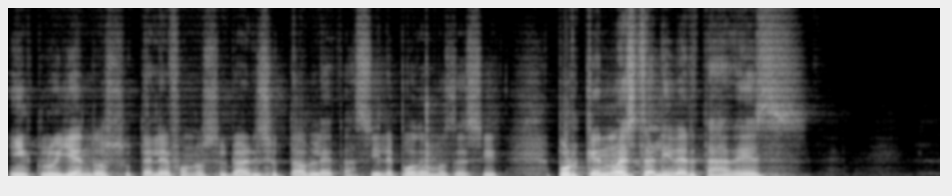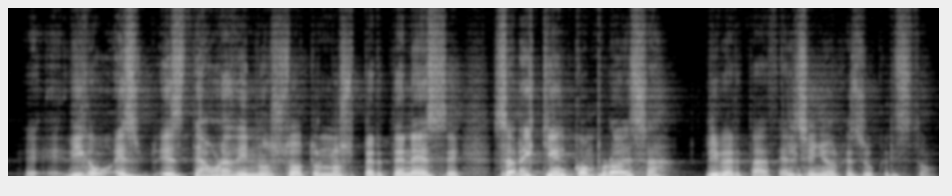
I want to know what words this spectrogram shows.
incluyendo su teléfono celular y su tableta. Así le podemos decir. Porque nuestra libertad es, eh, es, es de ahora de nosotros, nos pertenece. ¿Sabe quién compró esa libertad? El Señor Jesucristo.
